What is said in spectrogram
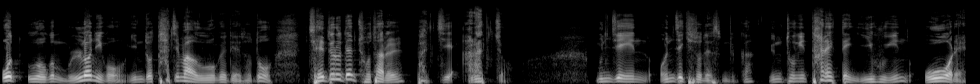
옷 의혹은 물론이고 인도 타지마 의혹에 대해서도 제대로 된 조사를 받지 않았죠. 문재인 언제 기소됐습니까? 윤통이 탄핵된 이후인 5월에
